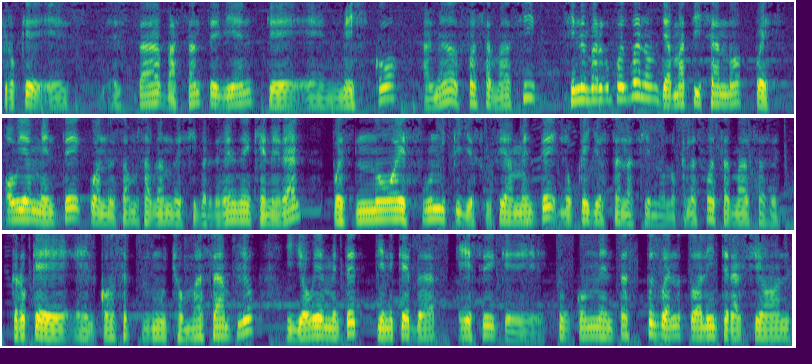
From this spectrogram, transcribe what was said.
creo que es, está bastante bien que en México, al menos Fuerzas Armadas sí sin embargo, pues bueno, ya matizando, pues obviamente cuando estamos hablando de ciberdefensa en general, pues no es única y exclusivamente lo que ellos están haciendo, lo que las Fuerzas Armadas hacen. Creo que el concepto es mucho más amplio y obviamente tiene que dar ese que tú comentas, pues bueno, toda la interacción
